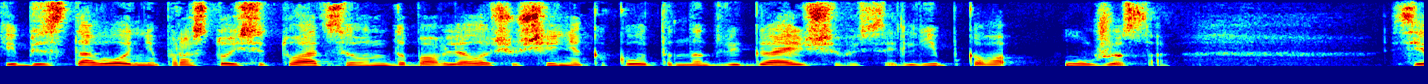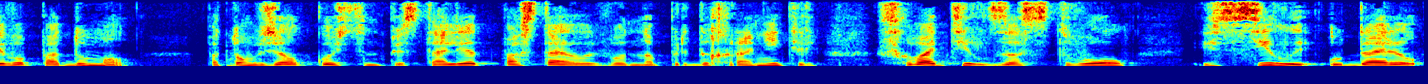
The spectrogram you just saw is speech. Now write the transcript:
И без того непростой ситуации он добавлял ощущение какого-то надвигающегося, липкого ужаса. Сева подумал, потом взял Костин пистолет, поставил его на предохранитель, схватил за ствол — и с силой ударил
